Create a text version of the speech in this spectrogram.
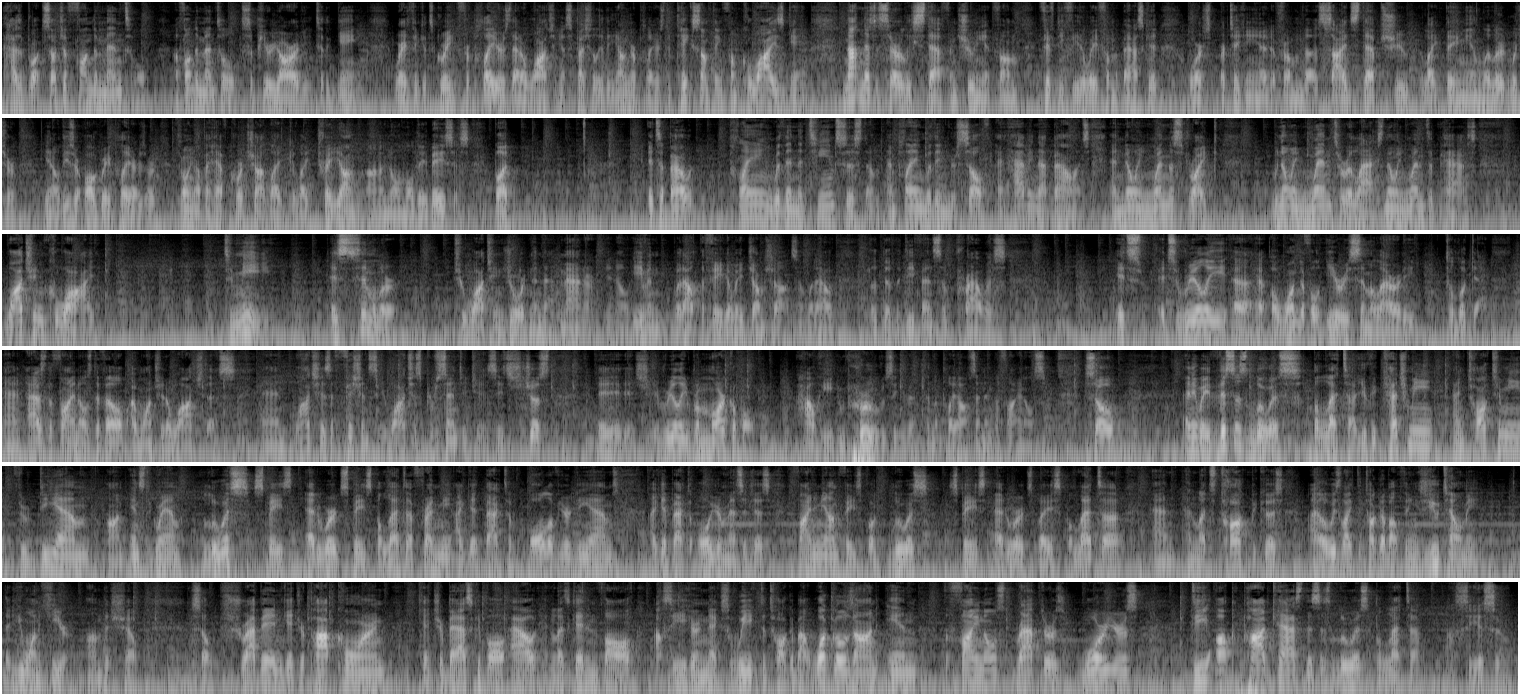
has brought such a fundamental, a fundamental superiority to the game where I think it's great for players that are watching, especially the younger players, to take something from Kawhi's game, not necessarily Steph and shooting it from 50 feet away from the basket, or, or taking it from the sidestep shoot like Damian Lillard, which are, you know, these are all great players, or throwing up a half court shot like like Trae Young on a normal day basis. But it's about playing within the team system and playing within yourself and having that balance and knowing when to strike knowing when to relax, knowing when to pass. Watching Kawhi, to me, is similar to watching Jordan in that manner, you know, even without the fadeaway jump shots and without the, the, the defensive prowess. It's, it's really a, a wonderful, eerie similarity to look at. And as the finals develop, I want you to watch this and watch his efficiency, watch his percentages. It's just it, it's really remarkable how he improves even in the playoffs and in the finals. So, anyway, this is Lewis Belletta. You could catch me and talk to me through DM on Instagram, Lewis space Edward space Belletta. Friend me. I get back to all of your DMs. I get back to all your messages. Find me on Facebook, Lewis space Edward space Belletta, and and let's talk because I always like to talk about things you tell me that you want to hear on this show. So strap in, get your popcorn, get your basketball out, and let's get involved. I'll see you here next week to talk about what goes on in the finals Raptors, Warriors, D Up podcast. This is Louis Belletta. I'll see you soon.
